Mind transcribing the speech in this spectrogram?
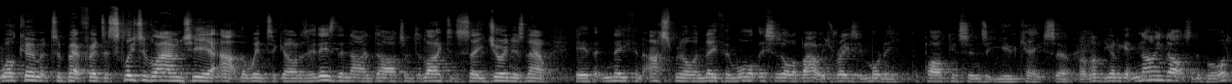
Welcome to Betfred's exclusive lounge here at the Winter Gardens. It is the Nine Dart. I'm delighted to say join us now here that Nathan Aspinall and Nathan, what this is all about is raising money for Parkinson's at UK. So No you're going to get nine darts at the board.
